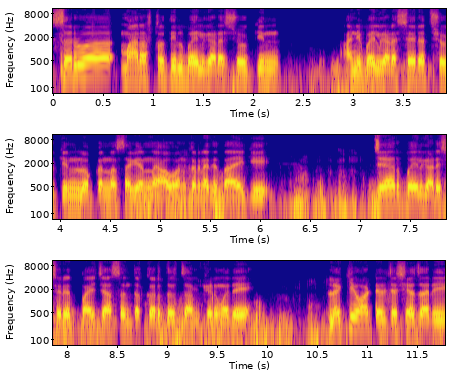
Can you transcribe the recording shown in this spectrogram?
सर्व महाराष्ट्रातील बैलगाडा शौकीन आणि बैलगाडा शर्यत शौकीन लोकांना सगळ्यांना आवाहन करण्यात येत आहे की जर बैलगाडी शर्यत पाहिजे असेल तर कर्जत जामखेडमध्ये लकी हॉटेलच्या शेजारी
